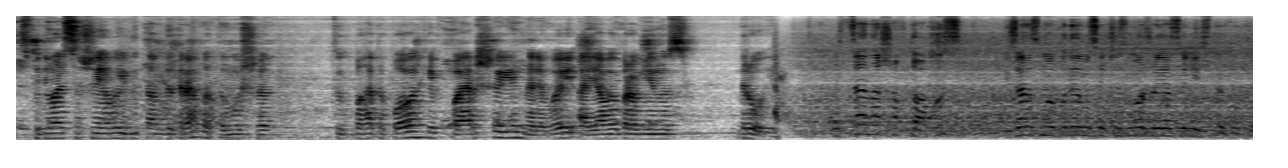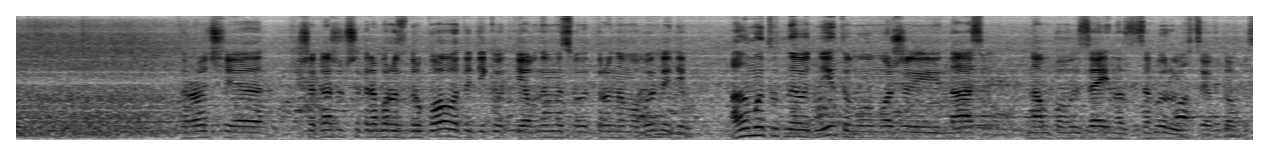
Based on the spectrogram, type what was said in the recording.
Сподіваюся, що я вийду там, де треба, тому що тут багато поверхів, перший, нульовий, а я вибрав мінус другий. Ось це наш автобус. І зараз ми подивимося, чи зможу я залізти туди. Коротше, ще кажуть, що треба роздруковувати ті квитки, а вони в нас в електронному вигляді. Але ми тут не одні, тому може і нас нам повезе і нас заберуть в цей автобус.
